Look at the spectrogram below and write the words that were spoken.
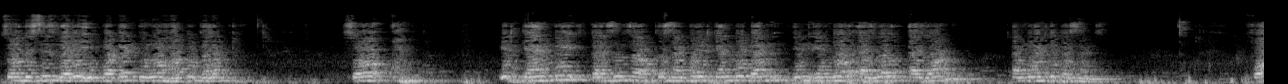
So this is very important to know how to collect. So it can be collections of the sample it can be done in indoor as well as on ambulatory patients. For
